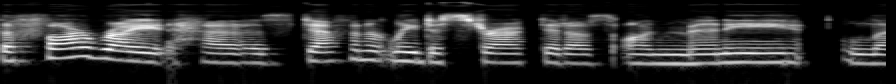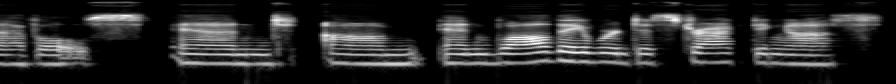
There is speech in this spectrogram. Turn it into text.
the far right has definitely distracted us on many levels. And um, and while they were distracting us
